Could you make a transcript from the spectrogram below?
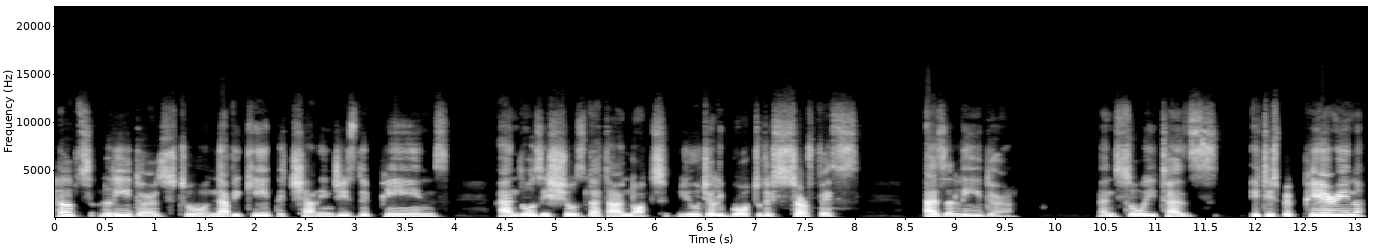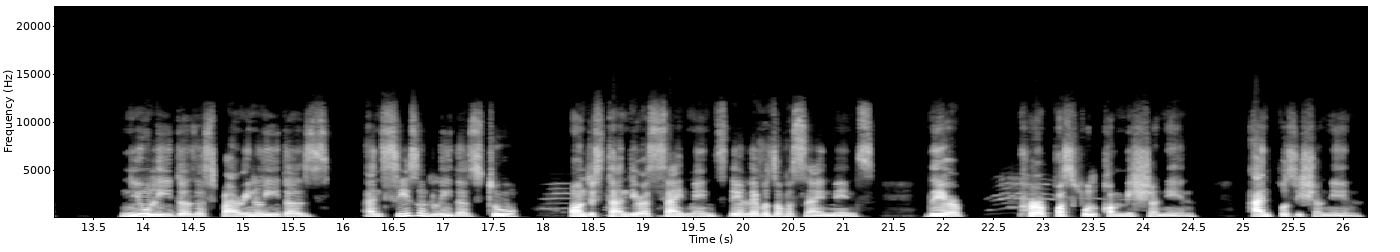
helps leaders to navigate the challenges, the pains, and those issues that are not usually brought to the surface as a leader. And so it has it is preparing new leaders, aspiring leaders, and seasoned leaders to understand their assignments, their levels of assignments, their purposeful commissioning and positioning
